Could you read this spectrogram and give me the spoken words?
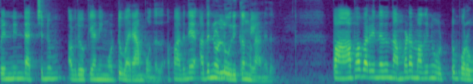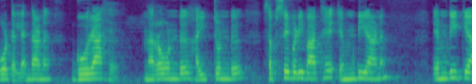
പെണ്ണിൻ്റെ അച്ഛനും അവരൊക്കെയാണ് ഇങ്ങോട്ട് വരാൻ പോകുന്നത് അപ്പോൾ അതിനെ അതിനുള്ള ഒരുക്കങ്ങളാണിത് അപ്പോൾ ആഭ പറയുന്നത് നമ്മുടെ മകനും ഒട്ടും പുറകോട്ടല്ല എന്താണ് ഗോരാ ഹെ നിറമുണ്ട് ഹൈറ്റുണ്ട് സബ്സെ ബഡി ബാത് ഹെ എം ഡി ആണ് എം ഡി ക്യാ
